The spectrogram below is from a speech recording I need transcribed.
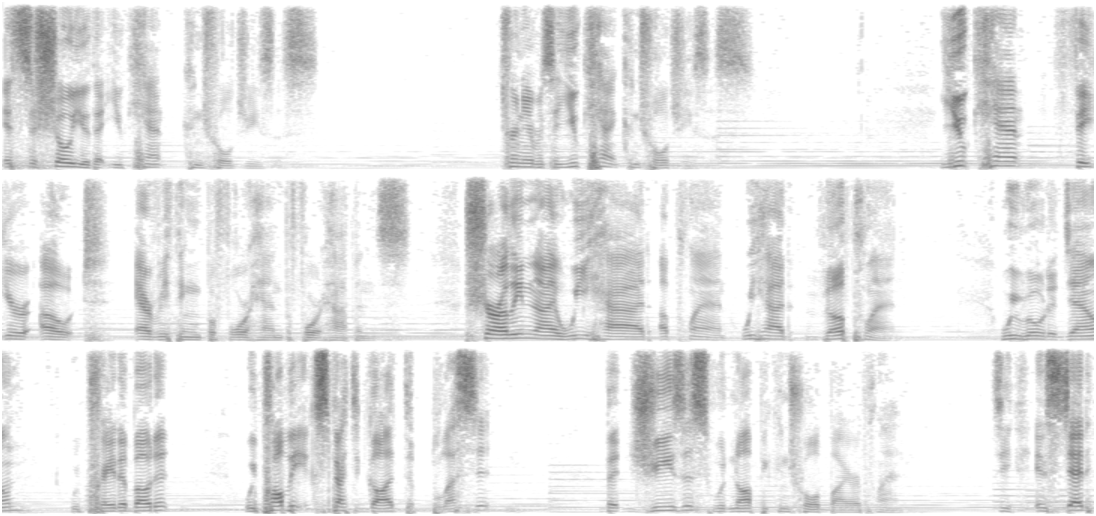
It's to show you that you can't control Jesus. Turn your neighbor and say, You can't control Jesus. You can't figure out everything beforehand before it happens. Charlene and I, we had a plan. We had the plan. We wrote it down. We prayed about it. We probably expected God to bless it, but Jesus would not be controlled by our plan. See, instead,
